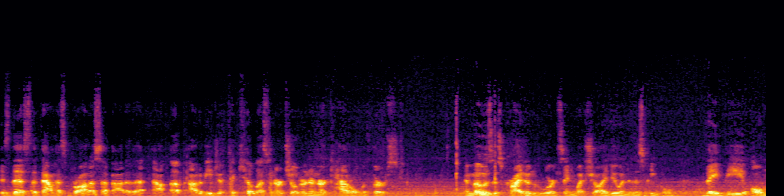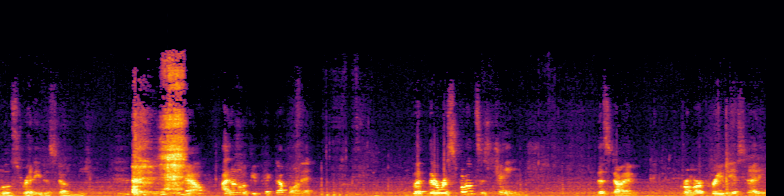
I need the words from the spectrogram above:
is this that thou hast brought us up out of that out, up out of Egypt to kill us and our children and our cattle with thirst? And Moses cried unto the Lord, saying, What shall I do unto this people? They be almost ready to stone me. now, I don't know if you picked up on it, but their responses changed this time from our previous study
